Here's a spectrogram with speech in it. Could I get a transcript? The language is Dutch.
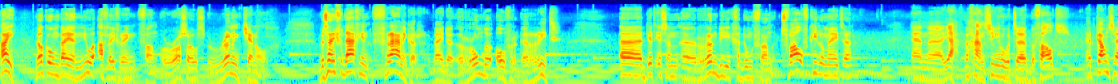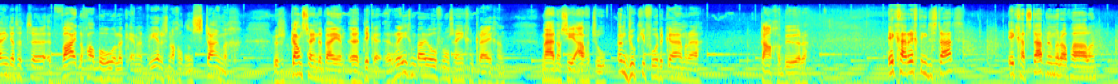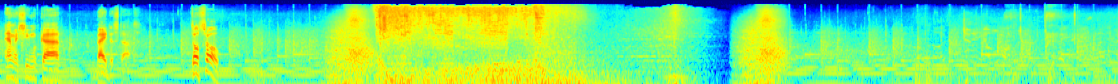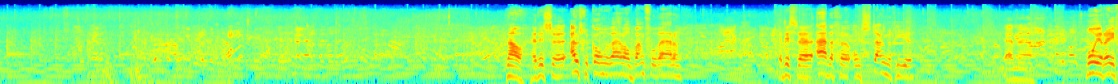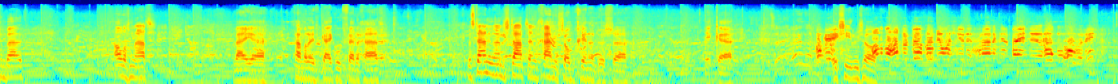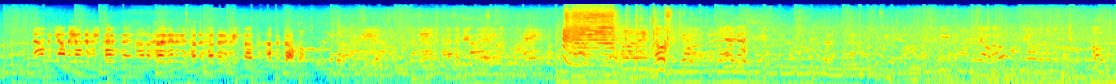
Hi, welkom bij een nieuwe aflevering van Rosso's Running Channel. We zijn vandaag in Franeker bij de Ronde over Riet. Uh, dit is een uh, run die ik ga doen van 12 kilometer. En uh, ja, we gaan zien hoe het bevalt. Het kan zijn dat het, het waait nogal behoorlijk en het weer is nogal onstuimig. Dus het kan zijn dat wij een dikke regenbui over ons heen gaan krijgen. Maar dan zie je af en toe een doekje voor de camera. Kan gebeuren. Ik ga richting de start. Ik ga het startnummer ophalen en we zien elkaar bij de start. Tot zo! Nou, het is uh, uitgekomen waar we al bang voor waren. Het is uh, aardig uh, onstuimig hier. En mooie regenbui. Alles nat. Wij gaan wel even kijken hoe het verder gaat. We staan nu aan de start en we gaan nu zo beginnen. Dus ik, okay. ik zie jullie zo. Allemaal hartelijk welkom jongens hier in Franeker bij de Ronde Overriet. Nou, Namens Jan en Josephine Kooijsen eh, en alle vrijwilligers van de Stad de Friesland hartelijk welkom. No succes. Oh.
